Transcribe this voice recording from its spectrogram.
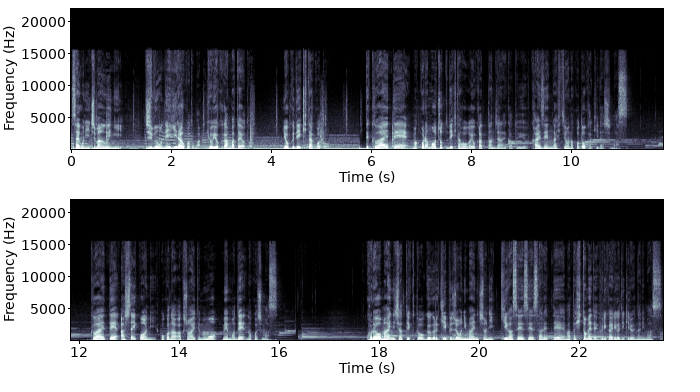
最後に一番上に自分をねぎらう言葉今日よく頑張ったよと。よくできたこと。で加えて、まあ、これはもうちょっとできた方が良かったんじゃないかという改善が必要なことを書き出します。加えて明日以降に行うアクションアイテムもメモで残します。これを毎日やっていくと Google Keep 上に毎日の日記が生成されてまた一目で振り返りができるようになります。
